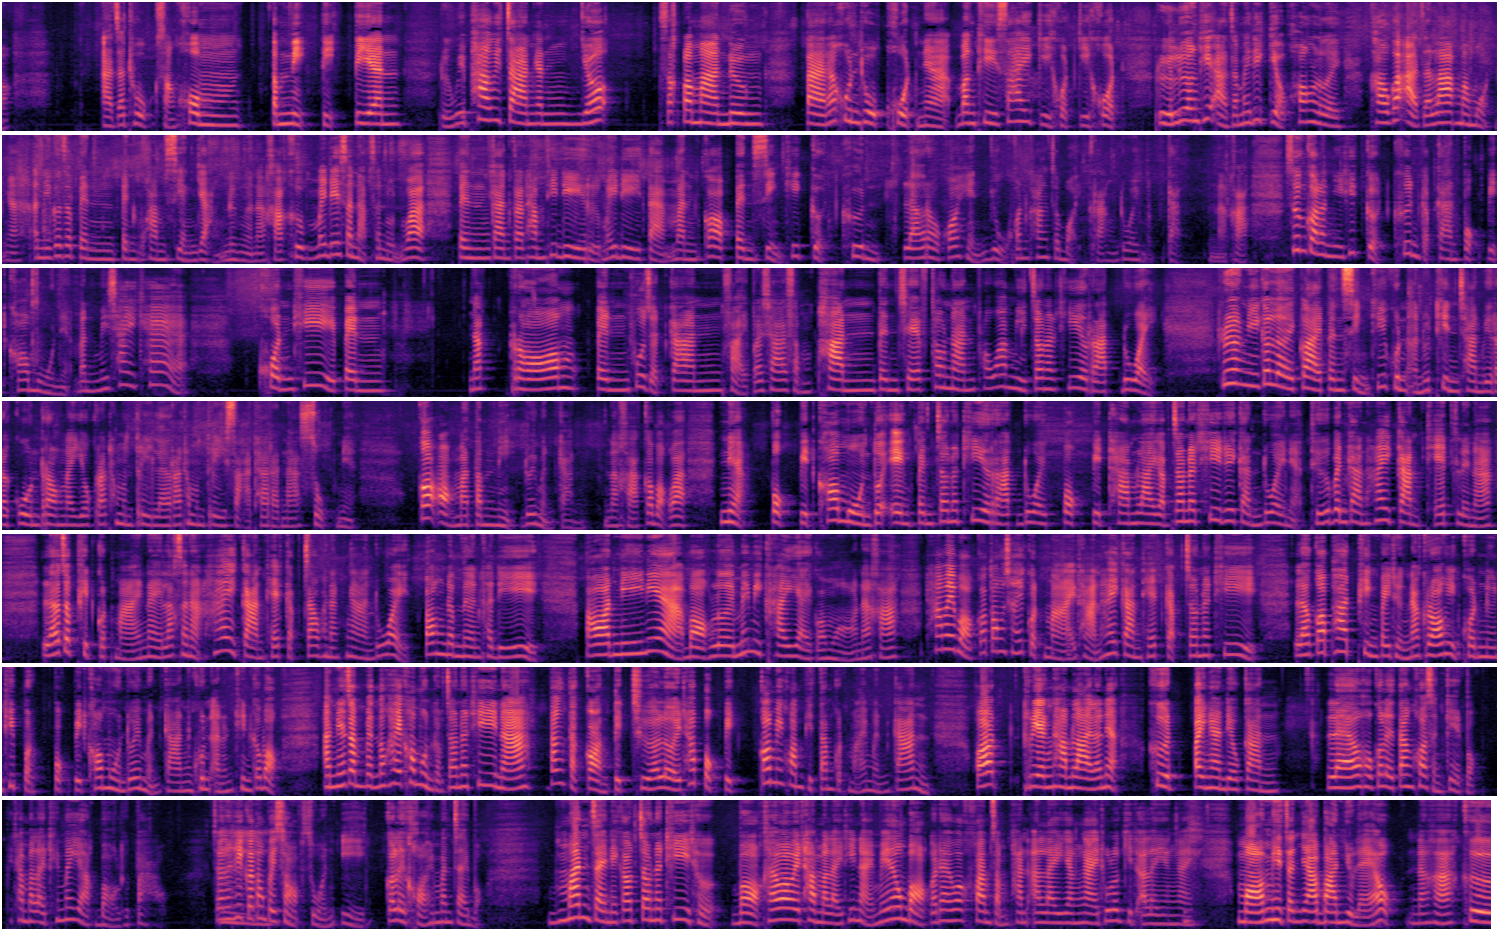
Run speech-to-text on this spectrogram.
อาจจะถูกสังคมตำหนิติเตียน หรือวิพากษ์วิจารณ์กันเยอะสักประมาณหนึ่ง แต่ถ้าคุณถูกขุดเนี่ย บางทีไส้กี่ขดกี่ขด หรือเรื่องที่อาจจะไม่ได้เกี่ยวข้องเลย เขาก็อาจจะลากมาหมดไงอันนี้ก็จะเป็นเป็นความเสี่ยงอย่างหนึ่งนะคะ คือไม่ได้สนับสนุนว่าเป็นการกระทำที่ดีหรือไม่ดี แต่มันก็เป็นสิ่งที่เกิดขึ้น แล้วเราก็เห็นอยู่ค่อนข้างจะบ่อยครั้งด้วยเหมือนกันนะคะ ซึ่งกรณีที่เกิดขึ้นกับการปกปิดข้อมูลเนี่ยมันไม่ใช่แค่ คนที่เป็น ร้องเป็นผู้จัดการฝ่ายประชาสัมพันธ์ เป็นเชฟเท่านั้น เพราะว่ามีเจ้าหน้าที่รัฐด้วย เรื่องนี้ก็เลยกลายเป็นสิ่งที่คุณอนุทินชาญวีรกูล รองนายกรัฐมนตรีและรัฐมนตรีสาธารณาสุขเนี่ยก็ออกมาตำหนิด้วยเหมือนกันนะคะ ก็บอกว่าเนี่ย ปกปิดข้อมูลตัวเองเป็นเจ้าหน้าที่รัฐด้วย ปกปิดไทม์ไลน์กับเจ้าหน้าที่ด้วยกันด้วยเนี่ยถือเป็นการให้การเท็จเลยนะ แล้วจะผิดกฎหมายในลักษณะให้การเท็จกับเจ้าพนักงานด้วย ต้องดำเนินคดี ตอนนี้เนี่ยบอกเลยไม่มีใครใหญ่กว่าหมอนะคะ ถ้าไม่บอกก็ต้องใช้กฎหมายฐานให้การเท็จกับเจ้าหน้าที่ แล้วก็พาดพิงไปถึงนักร้องอีกคนนึงที่ปกปกปิดข้อมูลด้วยเหมือนกัน คุณอนุทินก็บอก อันนี้จำเป็นต้องให้ข้อมูลกับเจ้าหน้าที่นะ ตั้งแต่ก่อนติดเชื้อเลย ถ้าปกปิด ก็มีความผิดตามกฎหมายเหมือนกัน เพราะเรียงไทม์ไลน์แล้วเนี่ยคือไปงานเดียวกัน แล้วเขาก็เลยตั้งข้อสังเกตบอกไปทำอะไรที่ไม่อยากบอกหรือเปล่า เจ้าหน้าที่ก็ต้องไปสอบสวนอีก ก็เลยขอให้มั่นใจบอก มั่นใจในเจ้าหน้าที่เถอะ บอกแค่ว่าไปทำอะไรที่ไหน ไม่ต้องบอกก็ได้ว่าความสัมพันธ์อะไรยังไงธุรกิจอะไรยังไง หมอมีจรรยาบรรณอยู่แล้วนะคะ คือ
